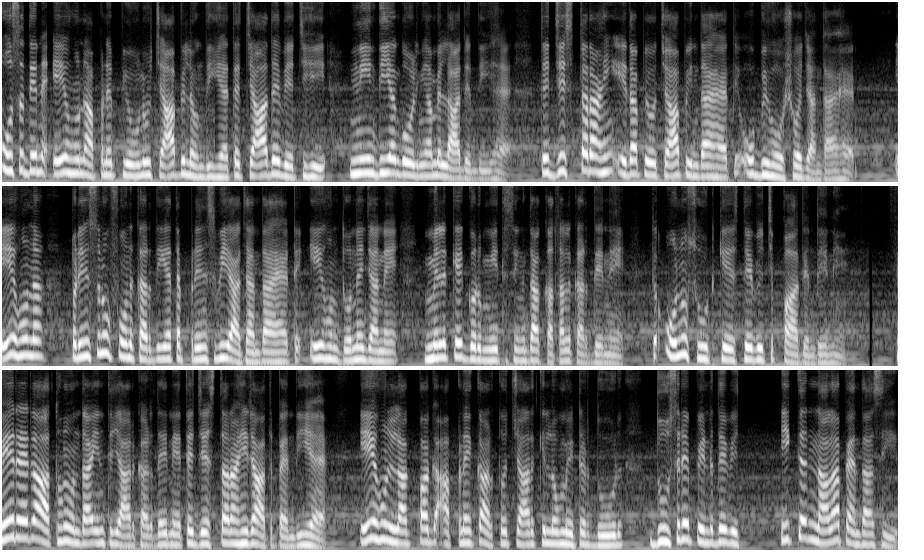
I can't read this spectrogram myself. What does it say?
ਉਸ ਦਿਨ ਇਹ ਹੁਣ ਆਪਣੇ ਪਿਓ ਨੂੰ ਚਾਹ ਪਿਲਾਉਂਦੀ ਹੈ ਤੇ ਚਾਹ ਦੇ ਵਿੱਚ ਹੀ ਨੀਂਦ ਦੀਆਂ ਗੋਲੀਆਂ ਮਿਲਾ ਦਿੰਦੀ ਹੈ ਤੇ ਜਿਸ ਤਰ੍ਹਾਂ ਹੀ ਇਹਦਾ ਪਿਓ ਚਾਹ ਪੀਂਦਾ ਹੈ ਤੇ ਉਹ ਬੇਹੋਸ਼ ਹੋ ਜਾਂਦਾ ਹੈ। ਇਹ ਹੁਣ ਪ੍ਰਿੰਸ ਨੂੰ ਫੋਨ ਕਰਦੀ ਹੈ ਤੇ ਪ੍ਰਿੰਸ ਵੀ ਆ ਜਾਂਦਾ ਹੈ ਤੇ ਇਹ ਹੁਣ ਦੋਨੇ ਜਾਣੇ ਮਿਲ ਕੇ ਗੁਰਮੀਤ ਸਿੰਘ ਦਾ ਕਤਲ ਕਰਦੇ ਨੇ ਤੇ ਉਹਨੂੰ ਸੂਟਕੇਸ ਦੇ ਵਿੱਚ ਪਾ ਦਿੰਦੇ ਨੇ। ਫਿਰ ਇਹ ਰਾਤ ਹੋਣ ਦਾ ਇੰਤਜ਼ਾਰ ਕਰਦੇ ਨੇ ਤੇ ਜਿਸ ਤਰ੍ਹਾਂ ਹੀ ਰਾਤ ਪੈਂਦੀ ਹੈ, ਇਹ ਹੁਣ ਲਗਭਗ ਆਪਣੇ ਘਰ ਤੋਂ 4 ਕਿਲੋਮੀਟਰ ਦੂਰ ਦੂਸਰੇ ਪਿੰਡ ਦੇ ਵਿੱਚ ਇੱਕ ਨਾਲਾ ਪੈਂਦਾ ਸੀ।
